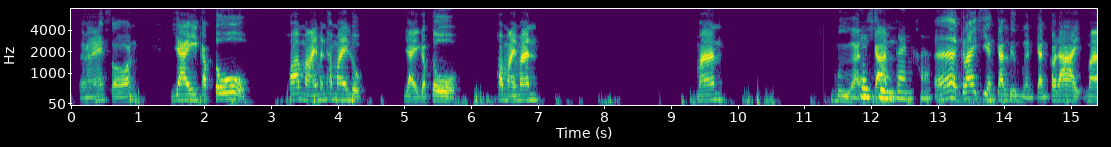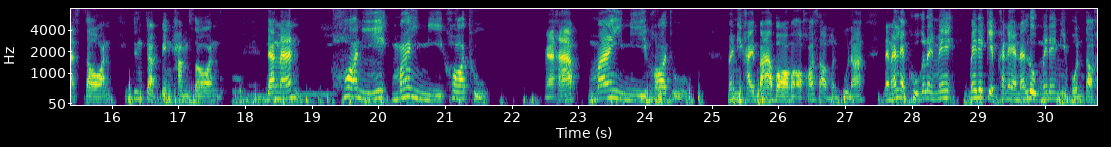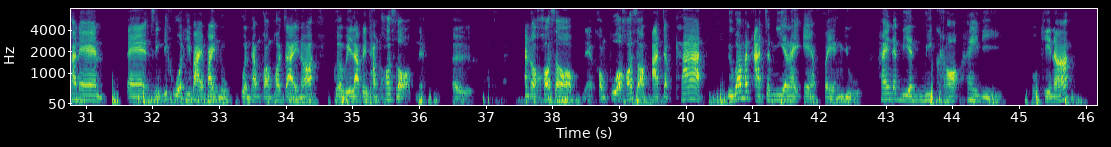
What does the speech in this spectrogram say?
ใช่ไหมสอน ใหญ่กับโต ความหมายมันทำไมลูกใหญ่กับโต ความหมายมัน มัน เหมือนใกล้กัเคียนงกันค่ะอ่าใกล้เคียงกันหรือเหมือนกันก็ได้ มาซ้อน จึงจัดเป็นคำซ้อน ดังนั้น ข้อนี้ไม่มีข้อถูกนะครับ ไม่มีข้อถูก ไม่มีใครบ้าบอมาออกข้อสอบเหมือนครูเนาะดังนั้นแหละครูก็เลยไม่ไม่ได้เก็บคะแนนนะลูกไม่ได้มีผลต่อคะแนน แต่สิ่งที่ครูอธิบายไปหนูควรทำความเข้าใจเนาะเผื่อเวลาไปทำข้อสอบเนี่ย เออ การออกข้อสอบเนี่ยของผู้ออกข้อสอบอาจจะพลาด หรือว่ามันอาจจะมีอะไรแอบแฝงอยู่ ให้นักเรียนวิเคราะห์ให้ดี โอเคเนาะ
